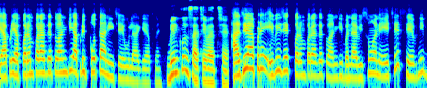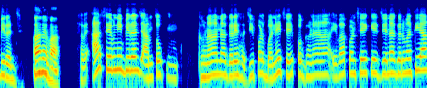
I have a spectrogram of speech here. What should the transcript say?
કે આપણી આ પરંપરાગત વાનગી આપણી પોતાની છે એવું લાગે આપણે. બિલકુલ સાચી વાત છે. આજે આપણે એવી જ એક પરંપરાગત વાનગી બનાવીશું અને એ છે સેવની બિરંજ. અરે વાહ! હવે આ સેવની બિરંજ આમ તો ઘણાના ઘરે હજી પણ બને છે પણ ઘણા એવા પણ છે કે જેના ઘરમાંથી આ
